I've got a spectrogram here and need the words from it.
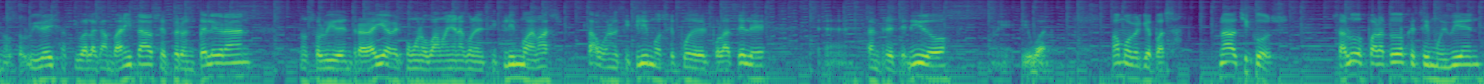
no os olvidéis, activar la campanita, os espero en Telegram, no os olvidéis de entrar ahí a ver cómo nos va mañana con el ciclismo, además está bueno el ciclismo, se puede ver por la tele, eh, está entretenido, y bueno, vamos a ver qué pasa. Nada chicos, Saludos para todos, que estéis muy bien,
